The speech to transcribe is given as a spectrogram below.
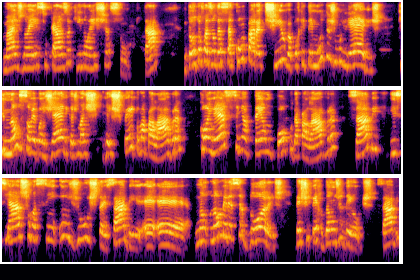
mas não é esse o caso aqui, não é este assunto, tá? Então, estou fazendo essa comparativa porque tem muitas mulheres que não são evangélicas, mas respeitam a palavra, conhecem até um pouco da palavra, sabe? E se acham assim injustas, sabe? É, é, não, não merecedoras deste perdão de Deus, sabe?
